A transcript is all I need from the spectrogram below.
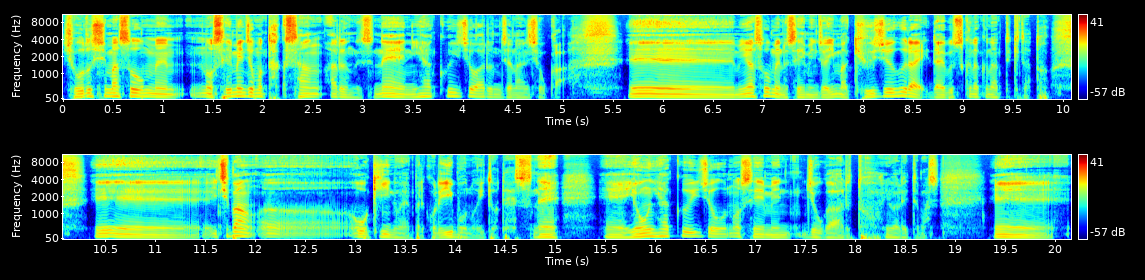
小豆島そうめんの製麺所もたくさんあるんですね。200以上あるんじゃないでしょうか。えー、宮そうめんの製麺所は今90ぐらい、だいぶ少なくなってきたと。えー、一番大きいのはやっぱりこれイボの糸ですね。えー、400以上の製麺所があると言われてます。えー、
